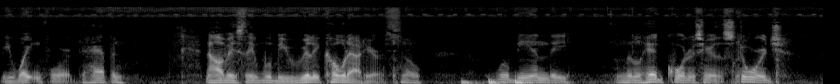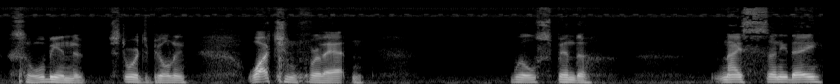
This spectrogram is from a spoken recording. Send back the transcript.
Be waiting for it to happen. Now, obviously, it will be really cold out here. So, we'll be in the little headquarters here, the storage. So, we'll be in the storage building watching for that. And we'll spend a nice sunny day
